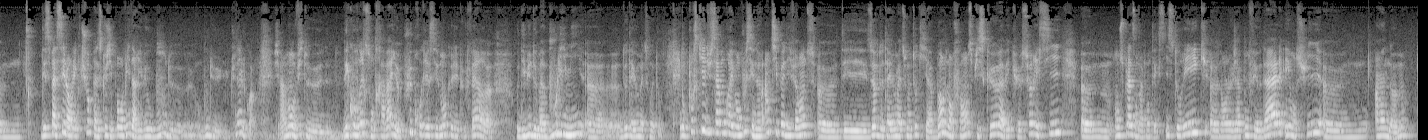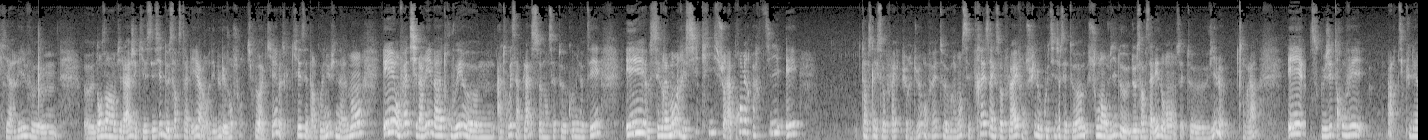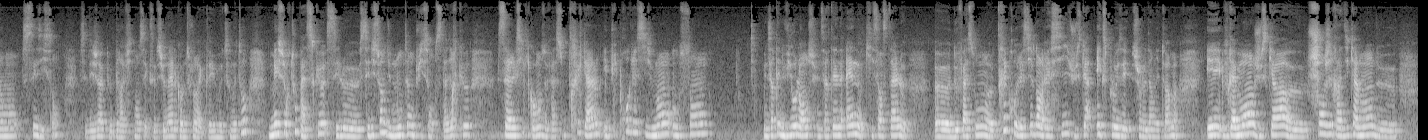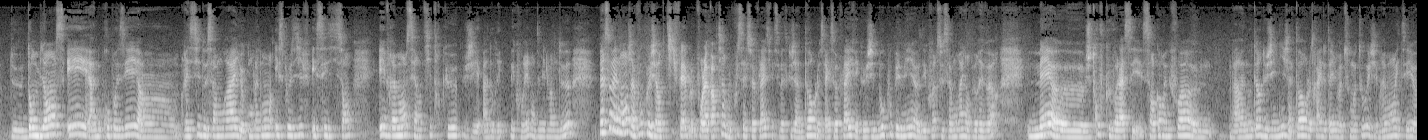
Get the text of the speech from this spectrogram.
d'espacer leur lecture parce que j'ai pas envie d'arriver au bout de bout du, tunnel quoi. J'ai vraiment envie de, découvrir son travail plus progressivement que j'ai pu le faire euh, au début de ma boulimie euh, de Taiyo Matsumoto. Donc pour ce qui est du Samouraï Bambou, c'est une œuvre un petit peu différente euh, des œuvres de Taiyo Matsumoto qui abordent l'enfance puisque avec ce récit, on se place dans un contexte historique, dans le Japon féodal et on suit un homme qui arrive dans un village et qui décide de s'installer. Alors au début les gens sont un petit peu inquiets parce que qui est cet inconnu finalement? Et en fait il arrive à trouver, euh, à trouver sa place dans cette communauté. Et c'est vraiment un récit qui sur la première partie est un slice of life pur et dur en fait, vraiment c'est très slice of life, on suit le quotidien de cet homme, son envie de, de s'installer dans cette euh, ville, voilà. Et ce que j'ai trouvé particulièrement saisissant, c'est déjà que graphiquement c'est exceptionnel comme toujours avec Tayu Matsumoto. Mais surtout parce que c'est l'histoire d'une montée en puissance. C'est à dire que c'est un récit qui commence de façon très calme et puis progressivement on sent une certaine violence, une certaine haine qui s'installe euh, de façon euh, très progressive dans le récit jusqu'à exploser sur le dernier tome. Et vraiment jusqu'à euh, changer radicalement de d'ambiance et à nous proposer un récit de samouraï complètement explosif et saisissant. Et vraiment c'est un titre que j'ai adoré découvrir en 2022. Personnellement j'avoue que j'ai un petit faible pour la partie un peu plus slice of life mais c'est parce que j'adore le slice of life et que j'ai beaucoup aimé euh, découvrir ce samouraï un peu rêveur. Mais euh, je trouve que voilà c'est encore une fois euh, bah, un auteur de génie, j'adore le travail de Tayu Matsumoto et j'ai vraiment été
